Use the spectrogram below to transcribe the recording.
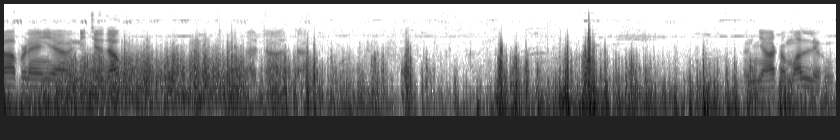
આપણે અહીંયા નીચે જાવ અહીંયા આટો માલ લેવું.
